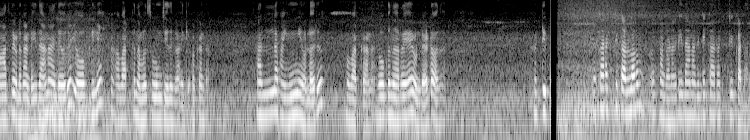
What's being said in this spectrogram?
മാത്രമേ ഉള്ളൂ. കണ്ടോ? ഇതാണ് അതിന്റെ ഒരു യോക്കിൽ വർക്ക് നമ്മൾ സൂം ചെയ്ത് കാണിക്കും. അപ്പോൾ കണ്ടോ? നല്ല ഭംഗിയുള്ളൊരു വർക്കാണ്. നോക്ക് നിറയെ ഉണ്ട് കേട്ടോ അത്. അടിപൊളി. കറക്റ്റ് കളറും കണ്ടോണം കേട്ടോ. ഇതാണ് അതിന്റെ കറക്റ്റ് കളർ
